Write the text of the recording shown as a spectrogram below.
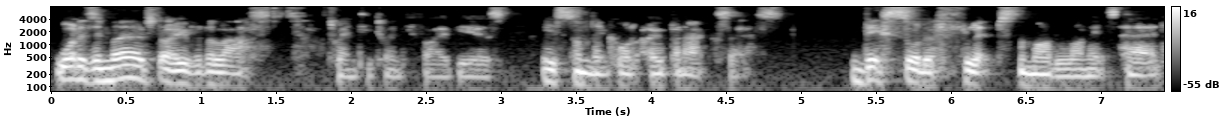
what has emerged over the last 20, 25 years is something called open access. This sort of flips the model on its head.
